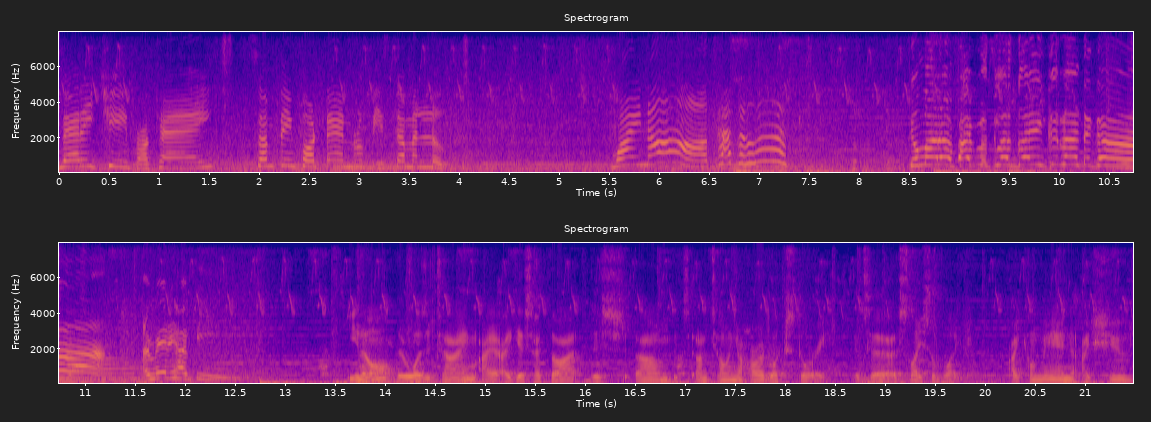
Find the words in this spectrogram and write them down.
Very cheap, okay? Something for 10 rupees. Come and look. Why not? Have a look. Tomorrow, 5 o'clock, going Karnataka. I'm very happy. You know, there was a time I, I guess I thought this. Um, it's, I'm telling a hard luck story. It's a, a slice of life. I come in, I shoot,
